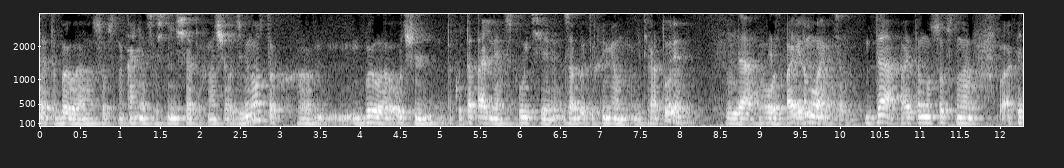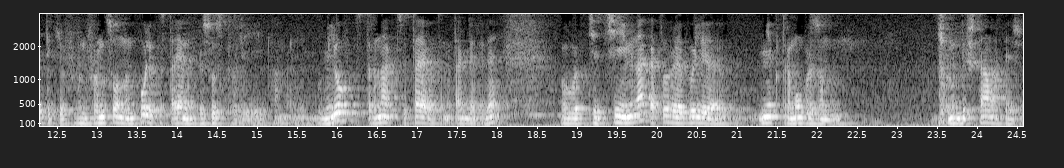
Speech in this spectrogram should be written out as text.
это было, собственно, конец 80-х, начало 90-х, э, было очень такое тотальное всплытие забытых имен в литературе, да, вот, поэтому, да, поэтому, собственно, опять-таки в информационном поле постоянно присутствовали и, там, и Гумилев, Пастернак, Цветаева там, и так далее. Да? Вот, те, те имена, которые были некоторым образом Мандельштам, опять же.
